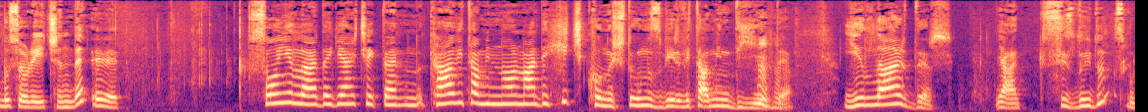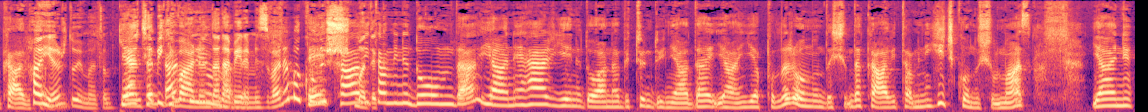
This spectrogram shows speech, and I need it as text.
bu soru için de. Evet. Son yıllarda gerçekten K vitamini normalde hiç konuştuğumuz bir vitamin değildi. Yıllardır. Yani siz duydunuz mu K vitamini? Hayır duymadım. yani tabii ki varlığından duyulmadı. haberimiz var ama Ve K konuşmadık. vitamini doğumda yani her yeni doğana bütün dünyada yani yapılır. Onun dışında K vitamini hiç konuşulmaz. Yani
